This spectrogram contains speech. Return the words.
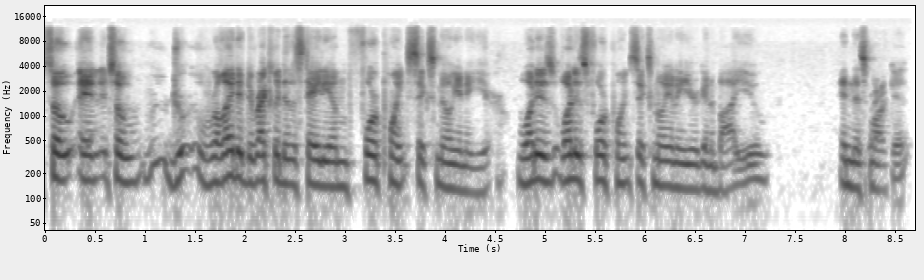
so and so related directly to the stadium, 4.6 million a year. What is what is 4.6 million a year going to buy you in this market?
